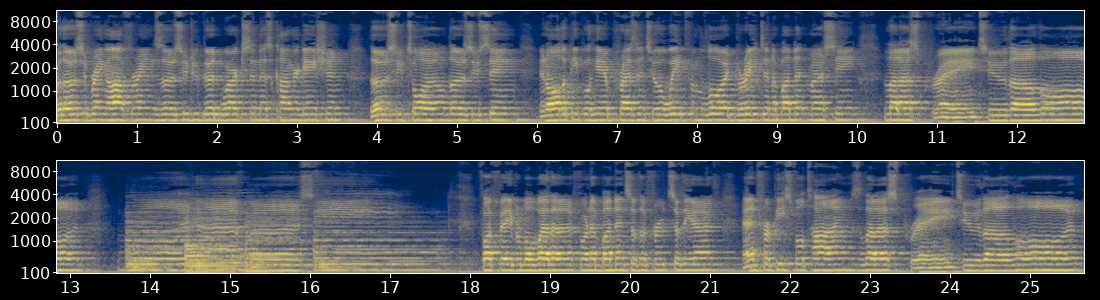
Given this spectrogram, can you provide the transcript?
For those who bring offerings, those who do good works in this congregation, those who toil, those who sing, and all the people here present who await from the Lord great and abundant mercy, let us pray to the Lord. Lord, have mercy. For favorable weather, for an abundance of the fruits of the earth, and for peaceful times, let us pray to the Lord.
